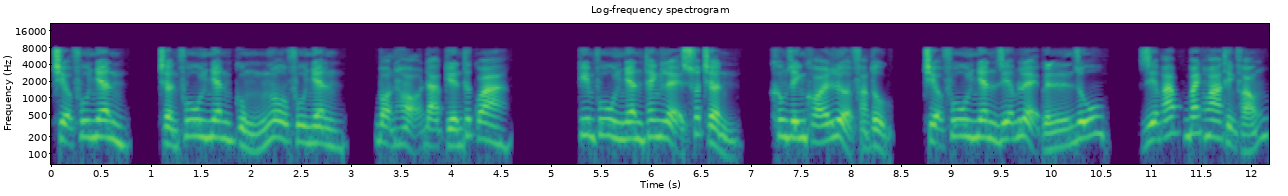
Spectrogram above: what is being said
Triệu Phu Nhân, Trần Phu Nhân cùng Ngô Phu Nhân, bọn họ đã kiến thức qua. Kim Phu Nhân thanh lệ xuất trần, không dính khói lửa phàm tục, Triệu Phu Nhân diễm lệ quyến rũ, diễm áp bách hoa thịnh phóng,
